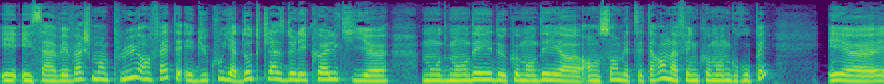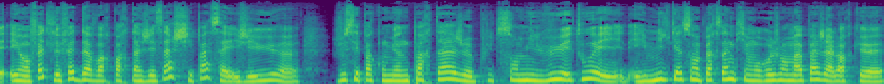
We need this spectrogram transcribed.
et, et, ça avait vachement plu en fait. Et du coup, il y a d'autres classes de l'école qui m'ont demandé de commander ensemble, etc. On a fait une commande groupée. Et, euh, et, en fait, le fait d'avoir partagé ça, je sais pas, ça, j'ai eu, euh, je sais pas combien de partages, plus de 100 000 vues et tout, et, et 1400 personnes qui ont rejoint ma page alors que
